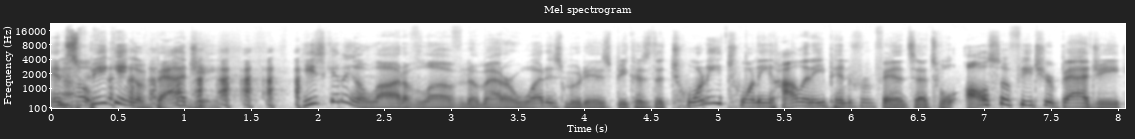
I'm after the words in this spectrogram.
And speaking of Badgey, he's getting a lot of love no matter what his mood is because the 2020 holiday pin from Fansets will also feature Badgey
